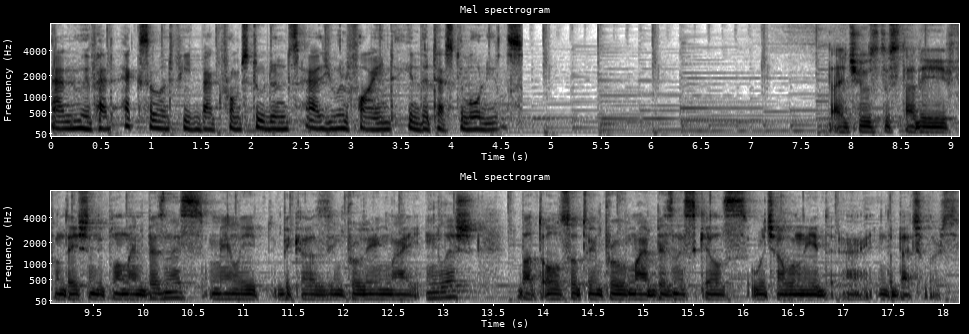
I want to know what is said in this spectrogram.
and we've had excellent feedback from students as you will find in the testimonials. I choose to study Foundation Diploma in Business mainly because improving my English, but also to improve my business skills, which I will need uh, in the bachelor's.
